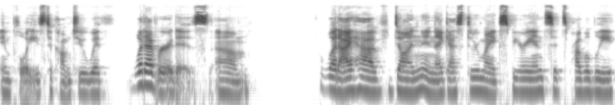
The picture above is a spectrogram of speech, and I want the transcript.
employees to come to with whatever it is. Um, what I have done, and I guess through my experience, it's probably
